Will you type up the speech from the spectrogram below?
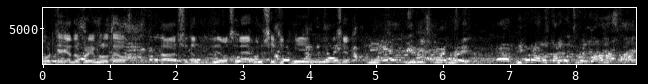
ভোটকে কেন্দ্র করে মূলত সিদ্ধান্ত দিতে পারছে না। এখন সেটি নিয়ে আপনি দীর্ঘ সময় ধরে ভিতরে অবস্থান করছিলেন করোনার সময়।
